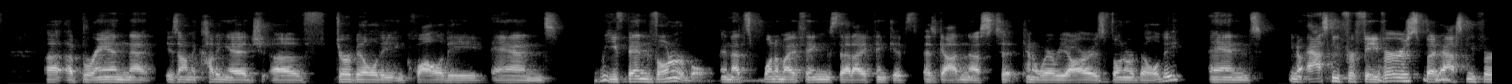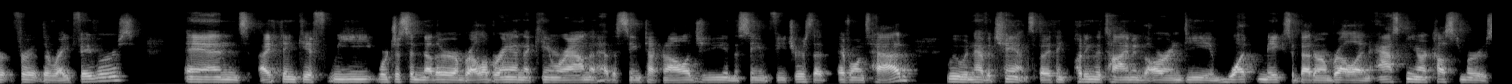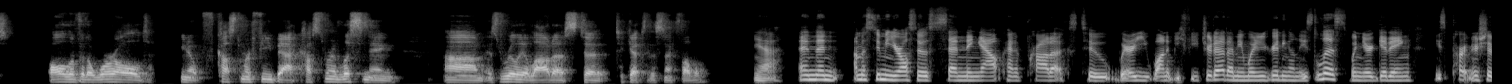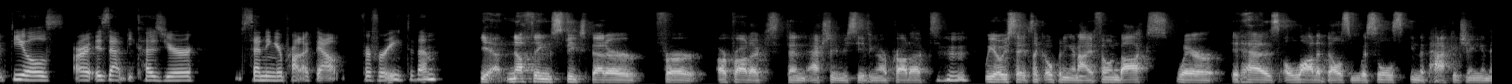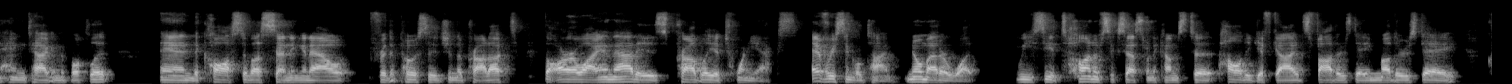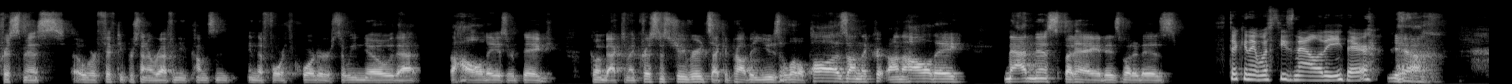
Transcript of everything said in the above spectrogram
a, a brand that is on the cutting edge of durability and quality and we've been vulnerable and that's one of my things that i think it's, has gotten us to kind of where we are is vulnerability and you know asking for favors but mm-hmm. asking for for the right favors and I think if we were just another umbrella brand that came around that had the same technology and the same features that everyone's had, we wouldn't have a chance. But I think putting the time into the R and D and what makes a better umbrella and asking our customers all over the world, you know, customer feedback, customer listening, um, has really allowed us to to get to this next level. Yeah. And then I'm assuming you're also sending out kind of products to where you want to be featured at. I mean, when you're getting on these lists, when you're getting these partnership deals, are is that because you're sending your product out for free to them? Yeah, nothing speaks better for our product than actually receiving our product. Mm-hmm. We always say it's like opening an iPhone box where it has a lot of bells and whistles in the packaging and the hang tag and the booklet. And the cost of us sending it out for the postage and the product the ROI in that is probably a 20x every single time, no matter what. We see a ton of success when it comes to holiday gift guides, Father's Day, Mother's Day, Christmas. Over 50% of revenue comes in, in the fourth quarter. So we know that the holidays are big. Going back to my Christmas tree roots, I could probably use a little pause on the on the holiday madness, but hey, it is what it is. Sticking it with seasonality there. Yeah.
